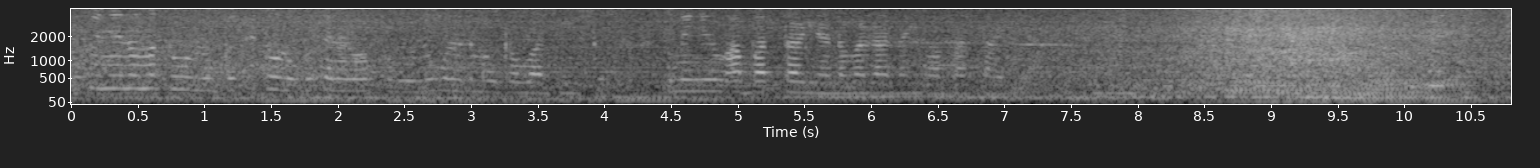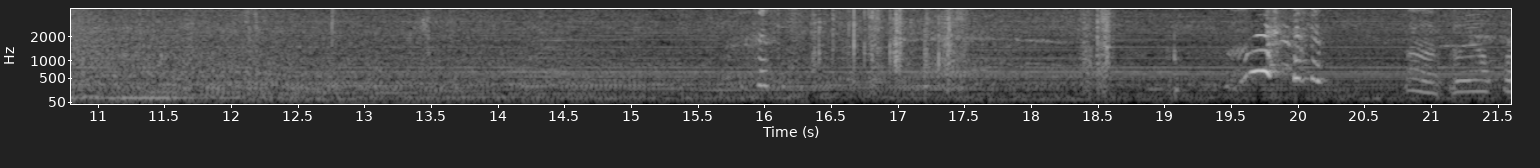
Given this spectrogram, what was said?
Gusto niya na matulog kasi tulog ko siya na lang tulog. Wala namang gawa dito. Tingnan niyo yung avatar niya. Nawala na yung avatar niya. Hmm, ano ko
